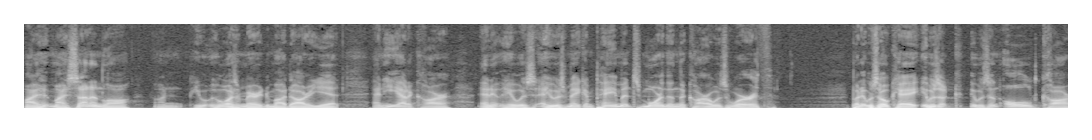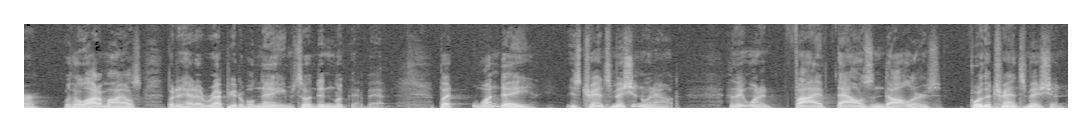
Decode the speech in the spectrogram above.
my my son-in-law, on, he, he wasn't married to my daughter yet, and he had a car, and it, it was he was making payments more than the car was worth, but it was okay. It was a it was an old car with a lot of miles, but it had a reputable name, so it didn't look that bad. But one day his transmission went out, and they wanted five thousand dollars for the transmission.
